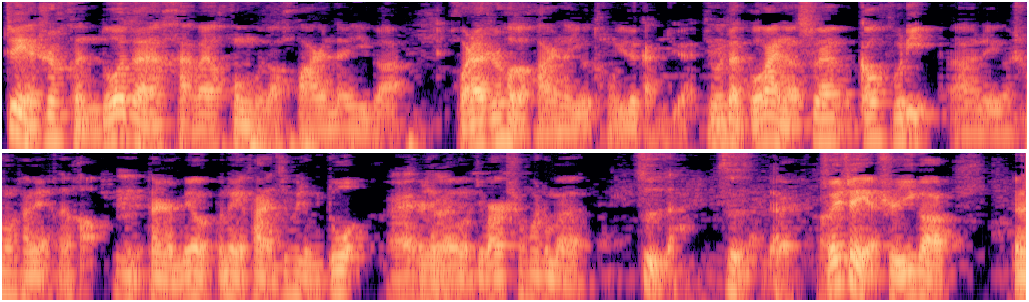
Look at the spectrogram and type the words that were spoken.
这也是很多在海外混过的华人的一个回来之后的华人的一个统一的感觉，就是在国外呢，虽然高福利啊，这个生活条件也很好，嗯。但是没有国内发展机会这么多，哎，而且没有，这边生活这么自在，自在对，所以这也是一个呃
